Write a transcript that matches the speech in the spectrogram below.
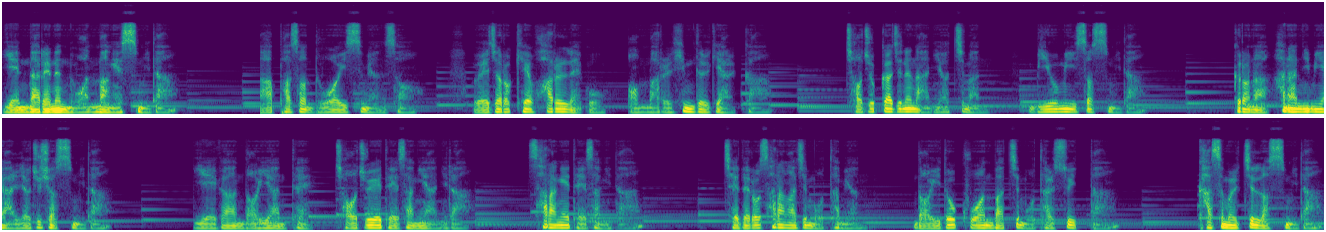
옛날에는 원망했습니다. 아파서 누워 있으면서 왜 저렇게 화를 내고 엄마를 힘들게 할까? 저주까지는 아니었지만 미움이 있었습니다. 그러나 하나님이 알려주셨습니다. 얘가 너희한테 저주의 대상이 아니라 사랑의 대상이다. 제대로 사랑하지 못하면 너희도 구원받지 못할 수 있다. 가슴을 찔렀습니다.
